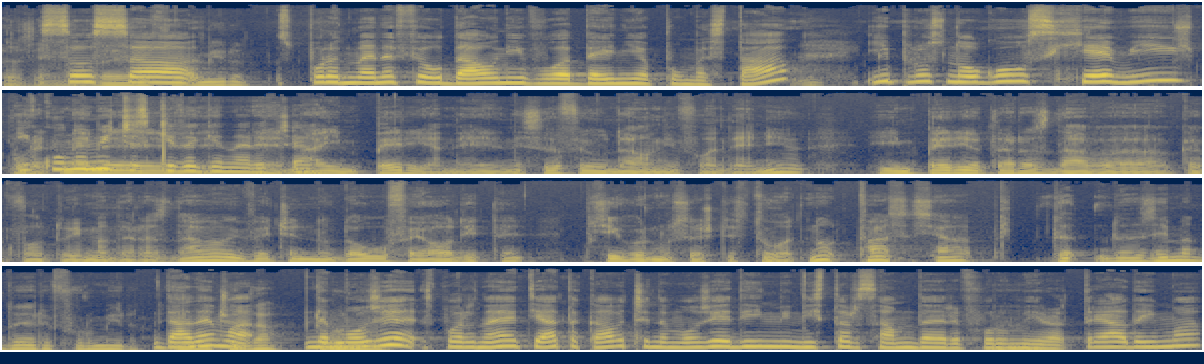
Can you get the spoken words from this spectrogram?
да вземат с, да я а, реформират. според мен, феодални владения по места и плюс много схеми, Според економически е да ги наречем. Една империя, не, не са феодални владения. Империята раздава каквото има да раздава и вече надолу феодите сигурно съществуват. Но това са сега да, да вземат да я реформират. Да, да, Иначе ма, не трудно. може, според мен тя е такава, че не може един министър сам да я реформира. Трябва да има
